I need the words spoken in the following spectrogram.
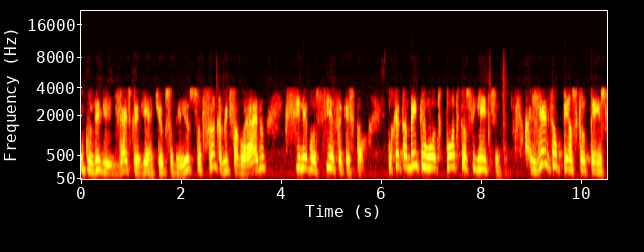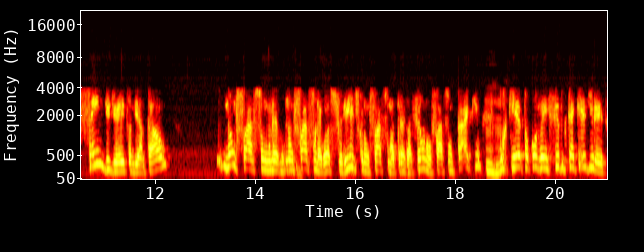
inclusive já escrevi artigos sobre isso, sou francamente favorável que se negocie essa questão. Porque também tem um outro ponto que é o seguinte: às vezes eu penso que eu tenho 100 de direito ambiental não faço um, não faço um negócio jurídico, não faço uma transação, não faço um TAC, uhum. porque estou convencido que tem aquele direito.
